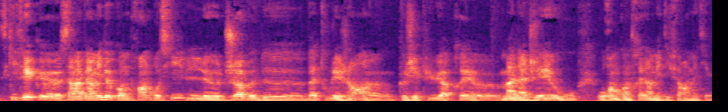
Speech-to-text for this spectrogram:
ce qui fait que ça m'a permis de comprendre aussi le job de bah, tous les gens euh, que j'ai pu après manager ou, rencontrer dans mes différents métiers.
